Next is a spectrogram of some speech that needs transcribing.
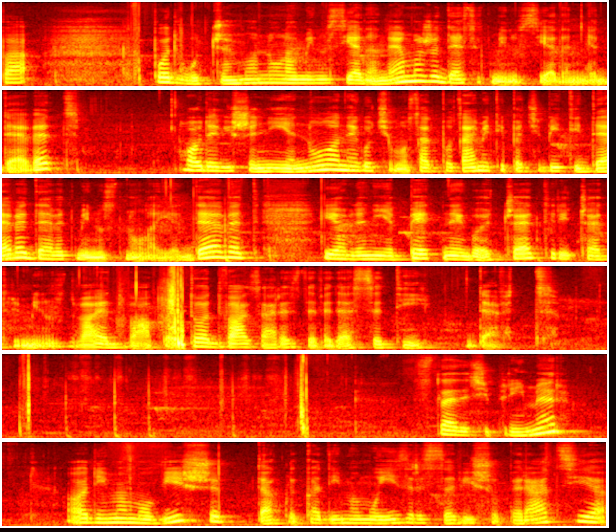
pa podvučemo. 0 minus 1 ne može, 10 minus 1 je 9, Ovdje više nije 0, nego ćemo sad pozajmiti pa će biti 9. 9 minus 0 je 9. I ovdje nije 5, nego je 4. 4 minus 2 je 2, pa je to 2,99. Sljedeći primjer. Ovdje imamo više, dakle kad imamo izraz sa više operacija,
